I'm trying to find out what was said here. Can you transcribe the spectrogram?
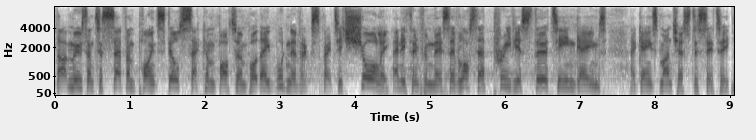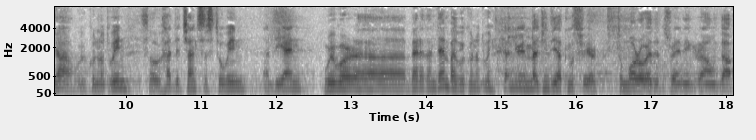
that moves them to seven points, still second bottom, but they wouldn't have expected, surely, anything from this. They've lost their previous 13 games against Manchester City. Yeah, we could not win, so we had the chances to win at the end. We were uh, better than them, but we could not win. Can you imagine the atmosphere tomorrow at the training ground? Uh,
